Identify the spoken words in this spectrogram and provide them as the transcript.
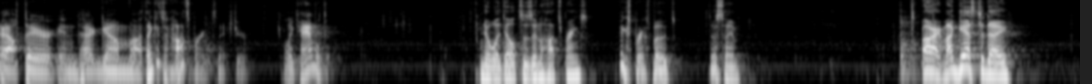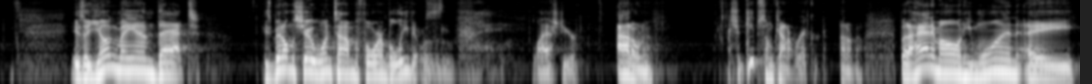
out there in that gum. Uh, I think it's in Hot Springs next year, like Hamilton. You know what else is in Hot Springs? Express boats. The same. All right, my guest today is a young man that he's been on the show one time before and believe it was last year. I don't know. I should keep some kind of record. I don't know. But I had him on. He won a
